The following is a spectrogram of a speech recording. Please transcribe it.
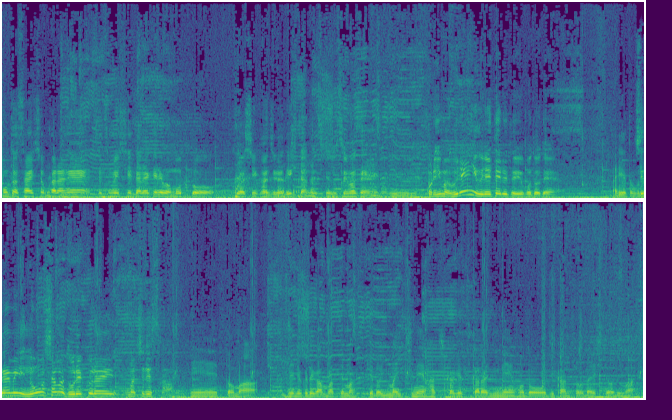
本当は最初からね説明していただければもっと詳しい感じができたんですけどすいません。これ今売れに売れてるということで。ありがとうございます。ちなみに納車はどれくらい待ちですか？えーとまあ全力で頑張ってますけど今1年8ヶ月から2年ほどお時間頂戴しております。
